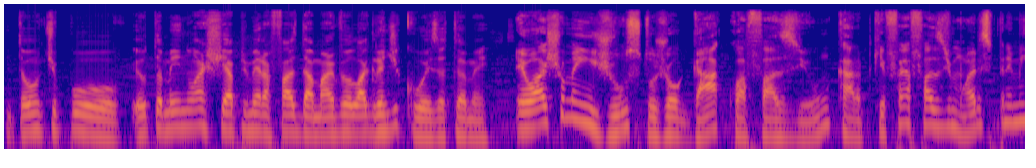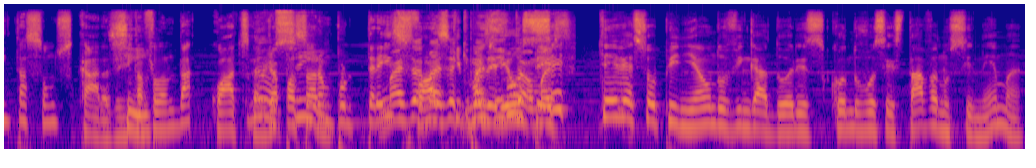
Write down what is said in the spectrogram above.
Então, tipo, eu também não achei a primeira fase da Marvel lá grande coisa também. Eu acho meio injusto jogar com a fase 1, cara, porque foi a fase de maior experimentação dos caras. A gente Sim. tá falando da 4, os caras Não, já passaram sim. por três Mas- fases mas é que, que- mas poderiam então, ter. mas- Você teve essa opinião do Vingadores quando você estava no cinema,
